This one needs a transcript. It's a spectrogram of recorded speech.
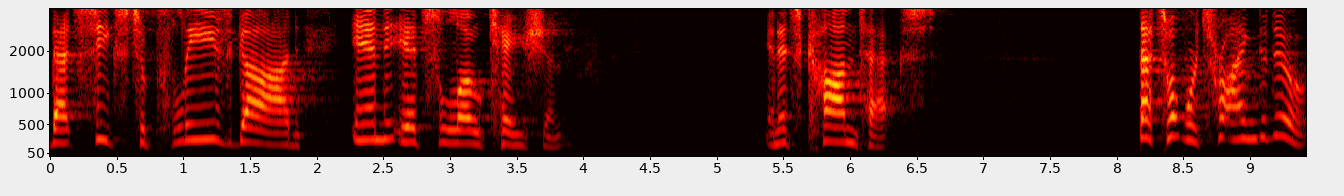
that seeks to please God in its location, in its context. That's what we're trying to do.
